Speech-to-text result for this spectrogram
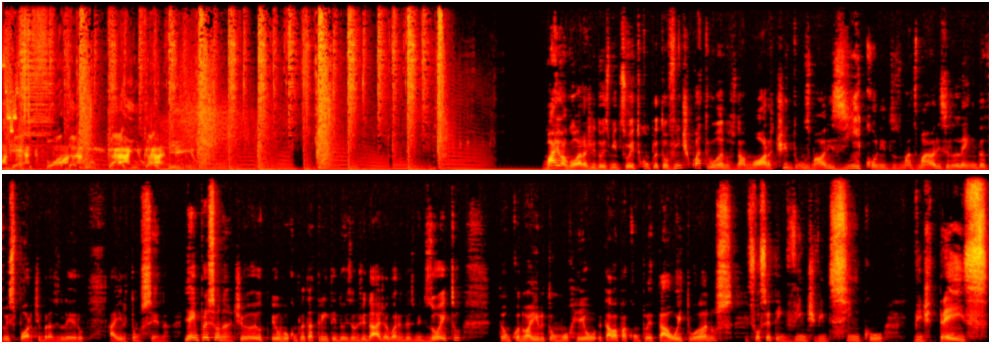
Podcast foda com Caio Carneiro. Maio agora de 2018 completou 24 anos da morte de um dos maiores ícones, de uma das maiores lendas do esporte brasileiro, Ayrton Senna. E é impressionante, eu, eu vou completar 32 anos de idade agora em 2018, então quando o Ayrton morreu eu estava para completar 8 anos. Se você tem 20, 25, 23,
